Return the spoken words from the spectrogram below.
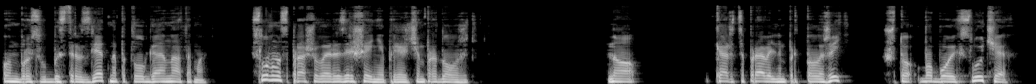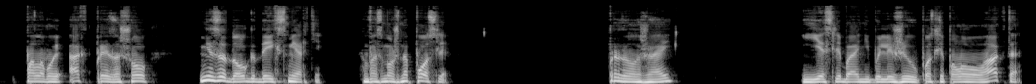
Он бросил быстрый взгляд на патологоанатома, словно спрашивая разрешения, прежде чем продолжить. Но кажется правильным предположить, что в обоих случаях половой акт произошел незадолго до их смерти, возможно, после. Продолжай. Если бы они были живы после полового акта,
